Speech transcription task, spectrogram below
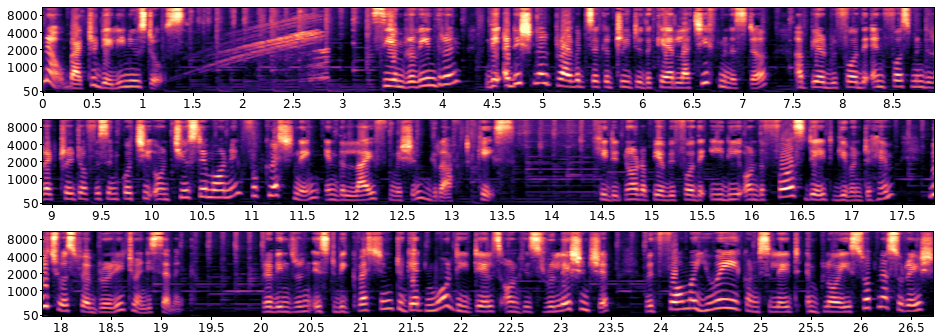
Now, back to Daily News Dose. CM Ravindran, the additional private secretary to the Kerala Chief Minister, appeared before the Enforcement Directorate office in Kochi on Tuesday morning for questioning in the Life Mission graft case. He did not appear before the ED on the first date given to him, which was February 27th. Ravindran is to be questioned to get more details on his relationship with former UAE consulate employee Swapna Suresh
